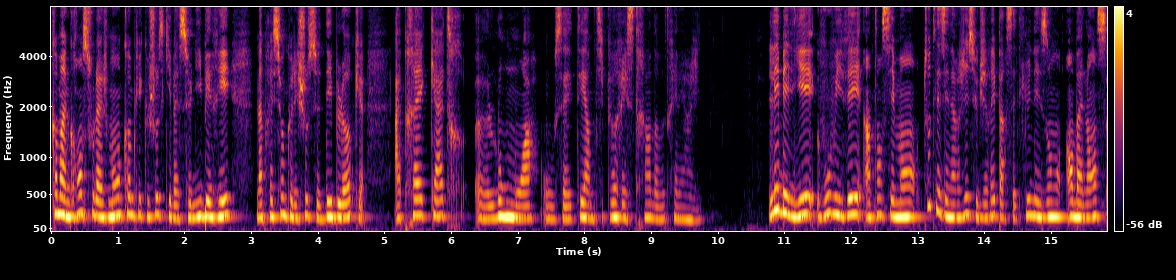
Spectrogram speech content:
comme un grand soulagement, comme quelque chose qui va se libérer, l'impression que les choses se débloquent après quatre euh, longs mois où ça a été un petit peu restreint dans votre énergie. Les béliers, vous vivez intensément toutes les énergies suggérées par cette lunaison en balance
